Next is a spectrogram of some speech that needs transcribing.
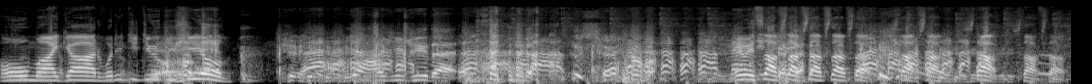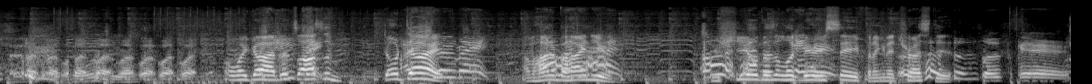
Oh my god, what did you do with your shield? yeah, how'd you do that? Wait, wait, stop, stop, stop, stop, stop, stop, stop, stop, stop, stop. what, what, what, what, what, what, what? Oh my god, that's awesome! Don't die! I'm hiding behind you. Your shield doesn't look very safe, but I'm gonna trust it. I'm so scared.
